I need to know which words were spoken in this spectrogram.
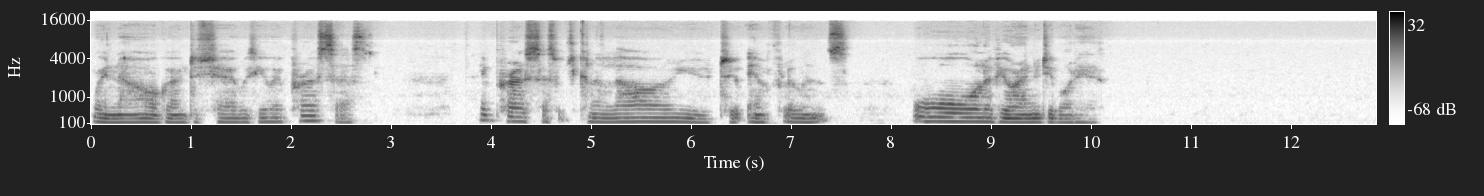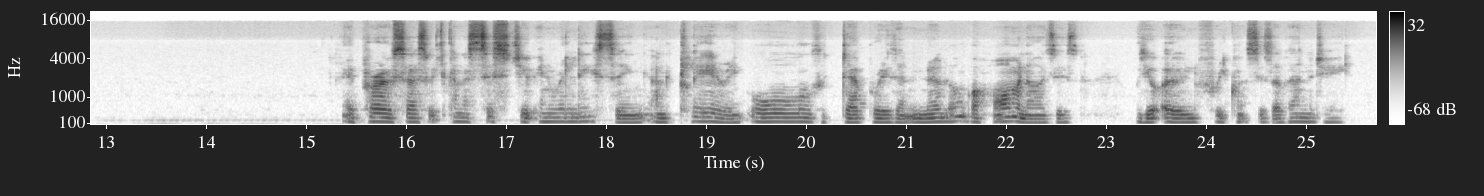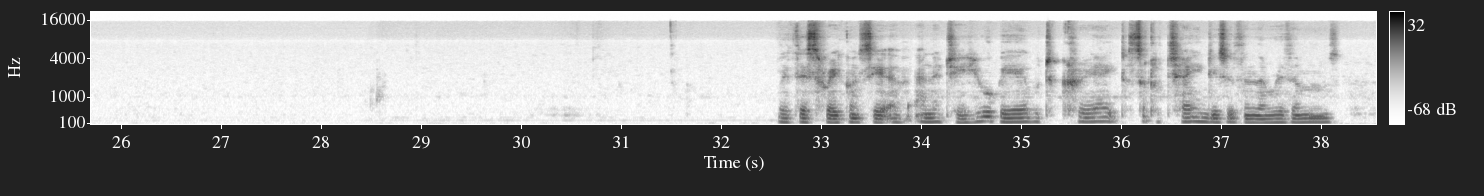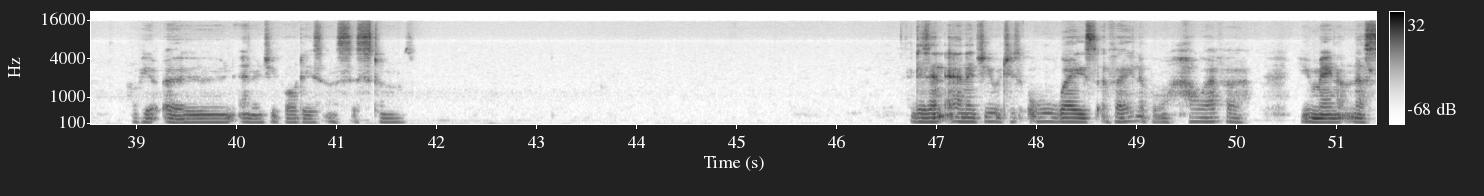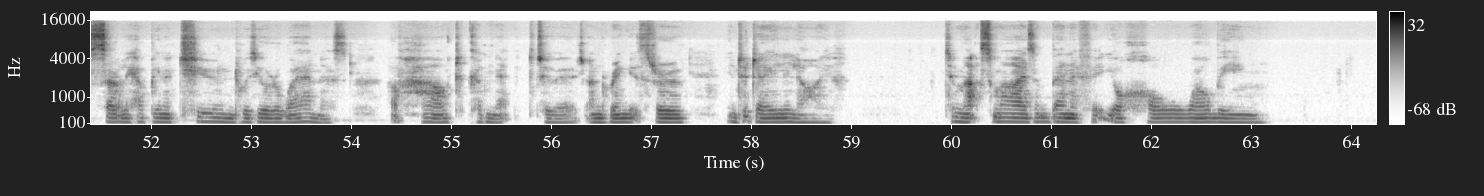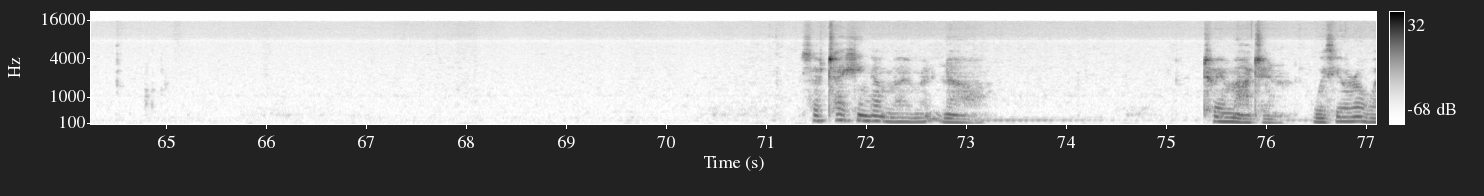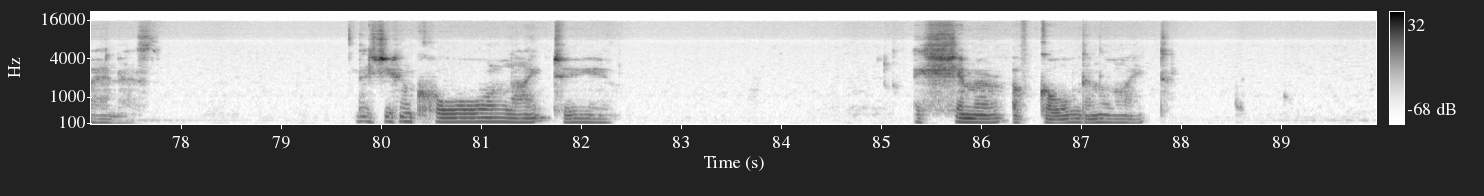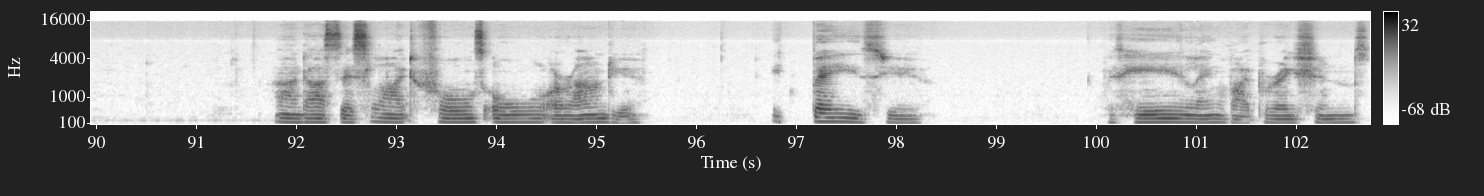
We're now going to share with you a process, a process which can allow you to influence all of your energy bodies. a process which can assist you in releasing and clearing all the debris that no longer harmonizes with your own frequencies of energy. With this frequency of energy, you will be able to create subtle changes within the rhythms of your own energy bodies and systems. It is an energy which is always available. However, you may not necessarily have been attuned with your awareness of how to connect to it and bring it through into daily life to maximize and benefit your whole well being. So, taking a moment now to imagine with your awareness that you can call light to you. A shimmer of golden light. And as this light falls all around you, it bathes you with healing vibrations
